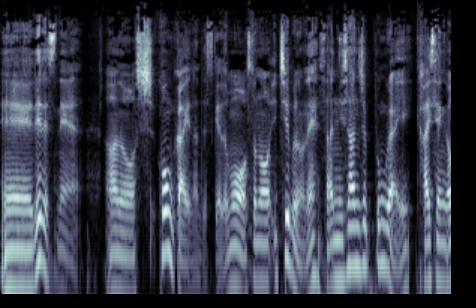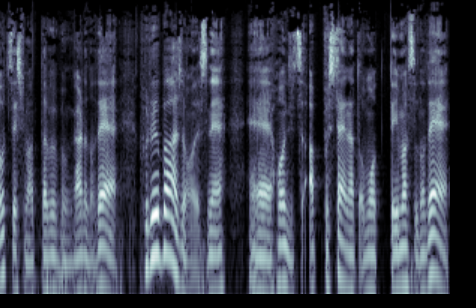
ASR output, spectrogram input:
えー、でですね、あの、今回なんですけども、その一部のね、2、30分ぐらい回線が落ちてしまった部分があるので、フルバージョンをですね、えー、本日アップしたいなと思っていますので、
